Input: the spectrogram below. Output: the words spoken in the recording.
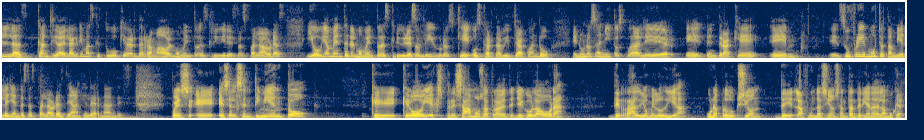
la cantidad de lágrimas que tuvo que haber derramado al momento de escribir estas palabras y obviamente en el momento de escribir esos libros que Oscar David ya cuando en unos añitos pueda leer eh, tendrá que eh, eh, sufrir mucho también leyendo estas palabras de Ángela Hernández. Pues eh, es el sentimiento que, que hoy expresamos a través de Llegó la Hora de Radio Melodía, una producción de la Fundación Santanderiana de la Mujer.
